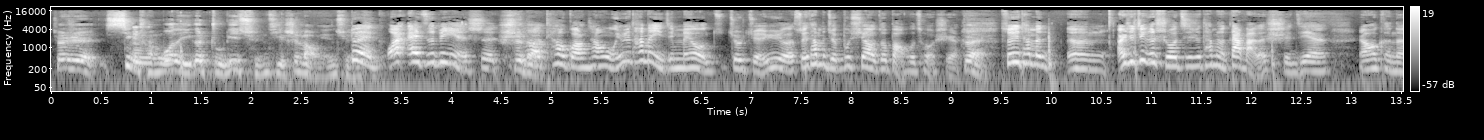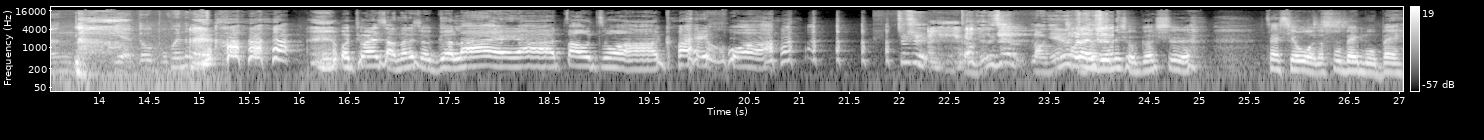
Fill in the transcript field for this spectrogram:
就是性传播的一个主力群体是老年群体，对，艾艾滋病也是是的跳跳广场舞，因为他们已经没有就是绝育了，所以他们觉得不需要做保护措施。对，所以他们，嗯，而且这个时候其实他们有大把的时间，然后可能也都不会那么 我突然想到那首歌，来呀，造作啊，快活啊！就是感觉那些老年人突然觉得那首歌是在写我的父辈母辈。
